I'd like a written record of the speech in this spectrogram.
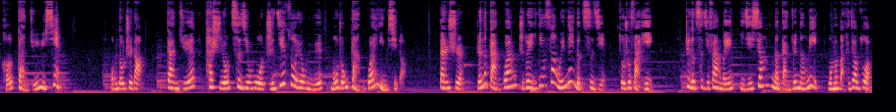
和感觉阈限。我们都知道，感觉它是由刺激物直接作用于某种感官引起的，但是人的感官只对一定范围内的刺激做出反应。这个刺激范围以及相应的感觉能力，我们把它叫做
